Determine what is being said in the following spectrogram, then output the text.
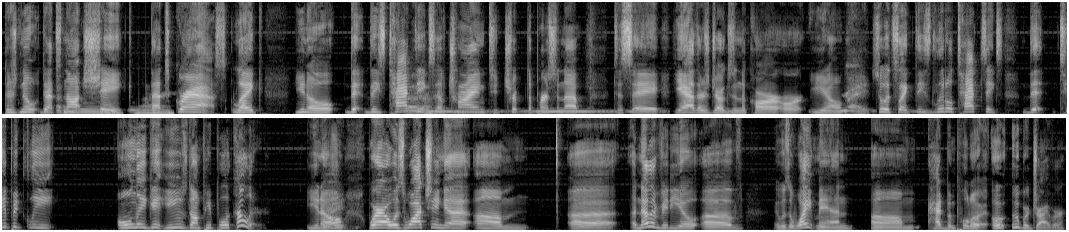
There's no. That's not oh shake. That's grass. Like." You know th- these tactics of trying to trip the person up to say yeah there's drugs in the car or you know Right. so it's like these little tactics that typically only get used on people of color you know Right. where i was watching a um uh another video of it was a white man um had been pulled over o- uber driver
